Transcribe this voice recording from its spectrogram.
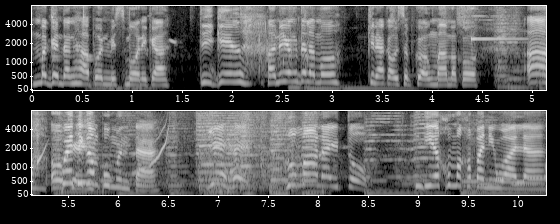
Magandang hapon, Miss Monica. Tigil, ano yung dala mo? Kinakausap ko ang mama ko. Ah, okay. Pwede kang pumunta. Yehe! Gumana ito! Hindi ako makapaniwala.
